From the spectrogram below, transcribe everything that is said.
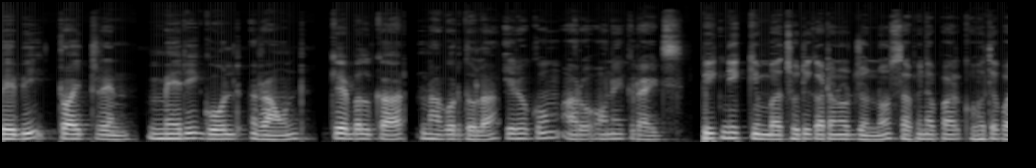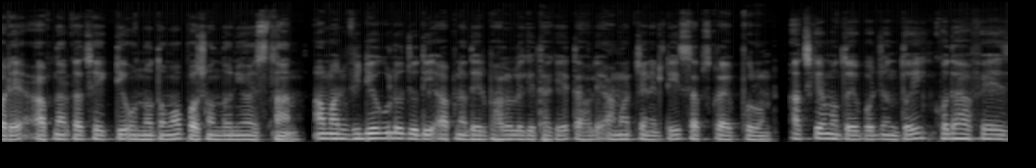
baby toy train, merry gold round, cable car, নাগরদোলা, এরকম আরও অনেক রাইডস। পিকনিক কিংবা ছুটি কাটানোর জন্য সাফিনা পার্ক হতে পারে আপনার কাছে একটি অন্যতম পছন্দনীয় স্থান। আমার ভিডিওগুলো যদি আপনাদের ভালো লেগে থাকে তাহলে আমার চ্যানেলটি সাবস্ক্রাইব করুন। আজকের মতো এ পর্যন্তই। খোদা হাফেজ।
